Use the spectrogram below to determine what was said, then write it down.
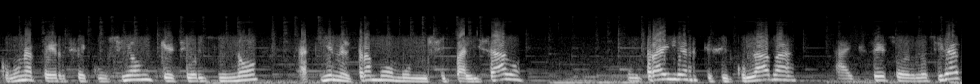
con una persecución que se originó aquí en el tramo municipalizado un tráiler que circulaba a exceso de velocidad,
